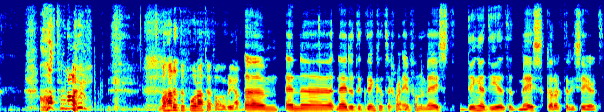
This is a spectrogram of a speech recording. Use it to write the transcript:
Godverdomme! We hadden het er vooraf even over, ja. Ehm, en eh, nee, dat, ik denk dat zeg maar een van de meest dingen die het het meest karakteriseert,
